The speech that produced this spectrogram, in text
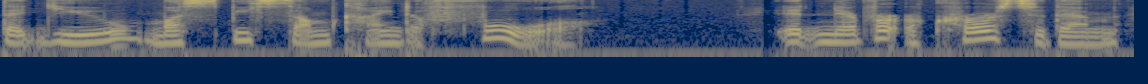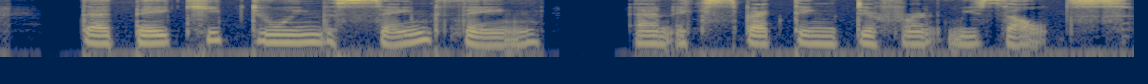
that you must be some kind of fool. It never occurs to them that they keep doing the same thing and expecting different results.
